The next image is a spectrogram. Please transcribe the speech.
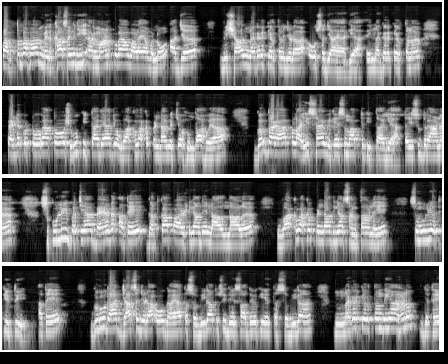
ਭਗਤ ਬਾਬਾ ਮਿਲਖਾ ਸਿੰਘ ਜੀ ਅਰਮਾਨਪੁਰਾ ਵਾਲਿਆਂ ਵੱਲੋਂ ਅੱਜ ਵਿਸ਼ਾਲ ਨਗਰ ਕੀਰਤਨ ਜਿਹੜਾ ਉਹ ਸਜਾਇਆ ਗਿਆ। ਇਹ ਨਗਰ ਕੀਰਤਨ ਪਿੰਡ ਕਟੋਰਾ ਤੋਂ ਸ਼ੁਰੂ ਕੀਤਾ ਗਿਆ, ਜੋ ਵੱਖ-ਵੱਖ ਪਿੰਡਾਂ ਵਿੱਚ ਹੁੰਦਾ ਹੋਇਆ ਗੁਰਦੁਆਰਾ ਭਲਾਈ ਸਾਹਿਬ ਵਿਖੇ ਸਮਾਪਤ ਕੀਤਾ ਗਿਆ। ਤਾਂ ਇਸ ਦੌਰਾਨ ਸਕੂਲੀ ਬੱਚਿਆਂ, ਬੈਂਡ ਅਤੇ ਗੱਤਕਾ ਪਾਰਟੀਆਂ ਦੇ ਨਾਲ-ਨਾਲ ਵੱਖ-ਵੱਖ ਪਿੰਡਾਂ ਦੀਆਂ ਸੰਗਤਾਂ ਨੇ ਸਮੂਲੀਅਤ ਕੀਤੀ ਅਤੇ ਗੁਰੂ ਦਾ ਜਸ ਜਿਹੜਾ ਉਹ ਗਾਇਆ, ਤਸਵੀਰਾਂ ਤੁਸੀਂ ਦੇਖ ਸਕਦੇ ਹੋ ਕਿ ਇਹ ਤਸਵੀਰਾਂ ਨਗਰ ਕੀਰਤਨ ਦੀਆਂ ਹਨ, ਜਿੱਥੇ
